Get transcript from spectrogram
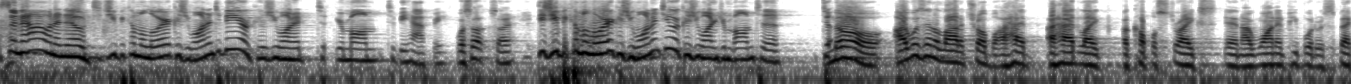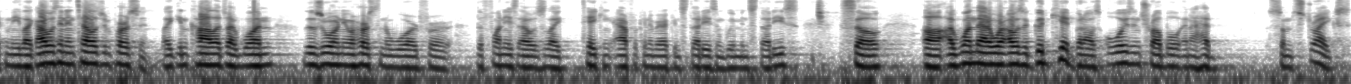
So now I want to know: Did you become a lawyer because you wanted to be, or because you wanted to, your mom to be happy? What's up? Sorry. Did you become a lawyer because you wanted to, or because you wanted your mom to Do- No, I was in a lot of trouble. I had I had like a couple strikes, and I wanted people to respect me. Like I was an intelligent person. Like in college, I won the Zora Neale Hurston Award for the funniest. I was like taking African American studies and women's studies, so uh, I won that award. I was a good kid, but I was always in trouble, and I had some strikes.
